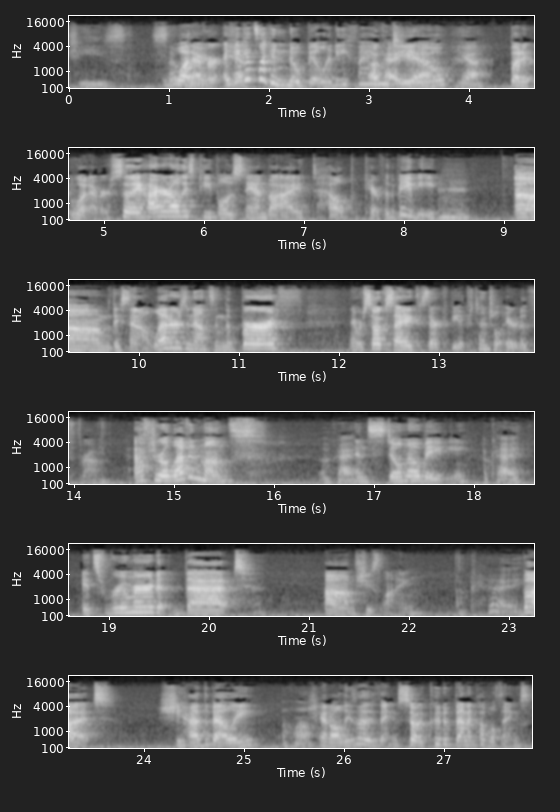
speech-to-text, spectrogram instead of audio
jeez. So whatever. weird. I think Yeah. it's like a nobility thing okay. too. Yeah. Yeah. But it, whatever. So they hired all these people to stand by to help care for the baby. Mm-hmm. Um, they sent out letters announcing the birth. They were so excited because there could be a potential heir to the throne. After 11 months Okay. and still no baby, okay. it's rumored that um, she's lying. Okay. But she had the belly. uh huh. She had all these other things. So it could have been a couple things.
